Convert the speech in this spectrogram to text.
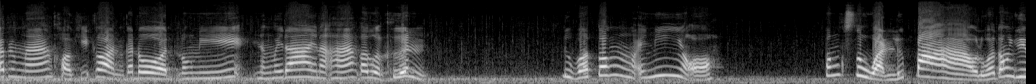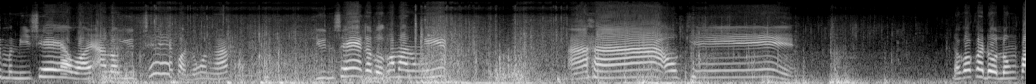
ป๊บนึงนะ ขอคิดก่อนกระโดดตรงนี้ยังไม่ได้นะฮะกระโดดขึ้น หรือว่าต้องไอ้นี่หรอ ต้องสวนหรือเปล่า หรือว่าต้องยืนมันมีแช่ไว้อะลองยืนแช่ก่อนทุกคนครับยืนแช่กระโดดเข้ามาตรงนี้อ่าฮะโอเค แล้วก็กระโดดลงไป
